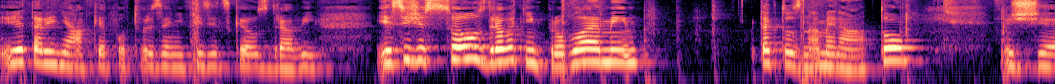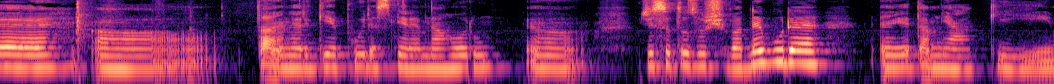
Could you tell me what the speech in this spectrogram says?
Je tady nějaké potvrzení fyzického zdraví. Jestliže jsou zdravotní problémy, tak to znamená to, že uh, ta energie půjde směrem nahoru. Eh, že se to zhoršovat nebude, je tam nějaký,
